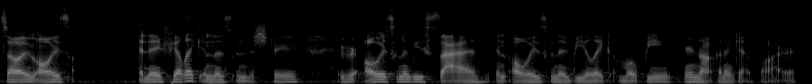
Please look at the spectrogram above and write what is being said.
So I'm always, and I feel like in this industry, if you're always gonna be sad and always gonna be like mopey, you're not gonna get far,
